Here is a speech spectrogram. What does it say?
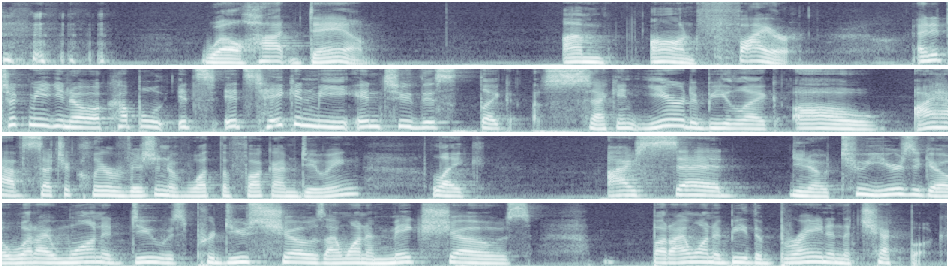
well, hot damn. I'm on fire. And it took me, you know, a couple it's it's taken me into this like second year to be like, "Oh, I have such a clear vision of what the fuck I'm doing." Like I said, you know, 2 years ago what I want to do is produce shows. I want to make shows, but I want to be the brain and the checkbook.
